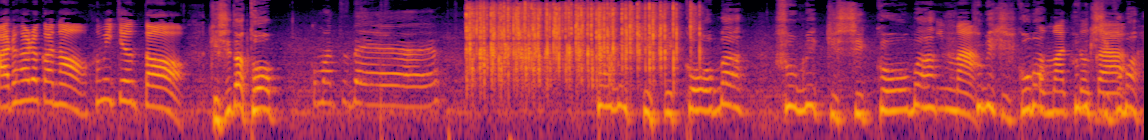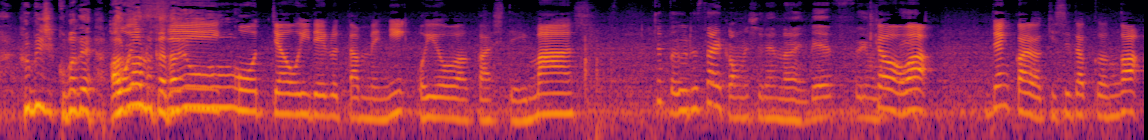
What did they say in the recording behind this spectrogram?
はるはるかのふみちゅんと。岸田と。小松でふみきしこまふみきしこま。今ふみきしこま。小松がふみきしこま。ふみきしこまであるあるかだよ。美味しい紅茶を入れるためにお湯を沸かしていますす。ちょっとうるさいかもしれないです。すいません。今日は前回は岸田くんが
